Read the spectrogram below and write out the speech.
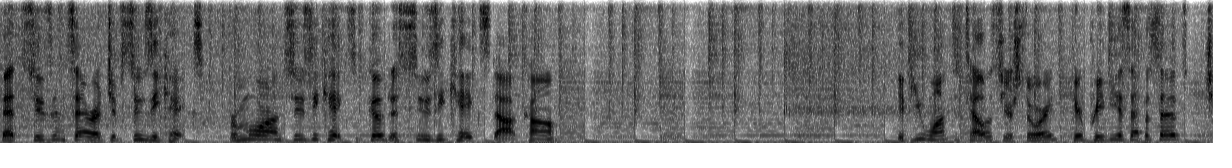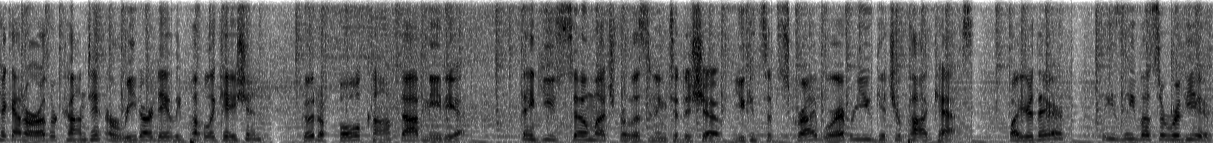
That's Susan Sarich of Susie Cakes. For more on Susie Cakes, go to susiecakes.com. If you want to tell us your story, hear previous episodes, check out our other content, or read our daily publication, go to fullcomp.media. Thank you so much for listening to the show. You can subscribe wherever you get your podcasts. While you're there, please leave us a review.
